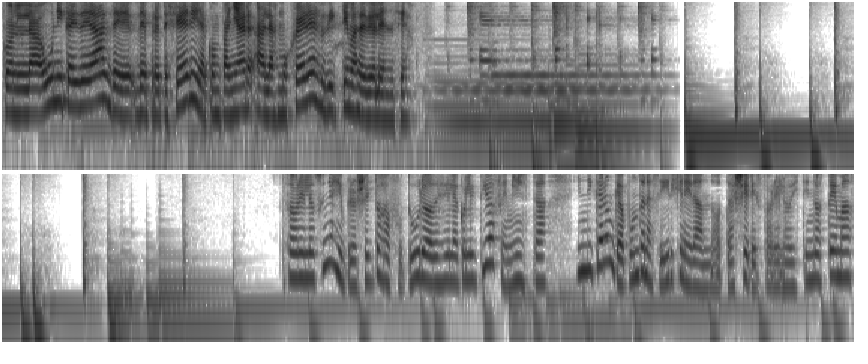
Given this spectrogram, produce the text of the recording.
Con la única idea de proteger y acompañar a las mujeres víctimas de violencia. Sobre los sueños y proyectos a futuro, desde la colectiva feminista indicaron que apuntan a seguir generando talleres sobre los distintos temas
